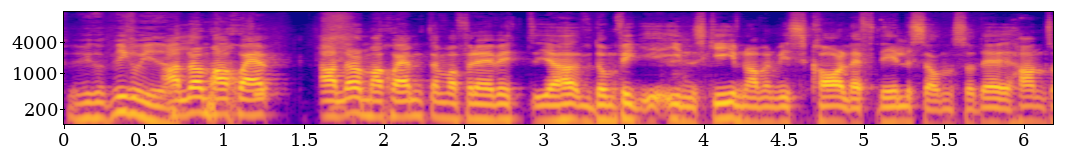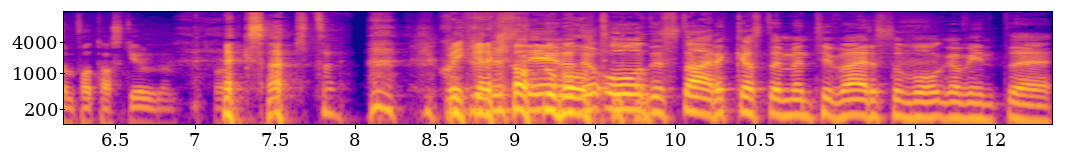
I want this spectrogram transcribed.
Vi går, vi går vidare. alla de här skämt, alla de här skämten var för övrigt, ja, de fick inskrivna av en viss Carl F. Nilsson, så det är han som får ta skulden. Exakt. Protesterade klagomål. å det starkaste men tyvärr så vågar vi inte.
